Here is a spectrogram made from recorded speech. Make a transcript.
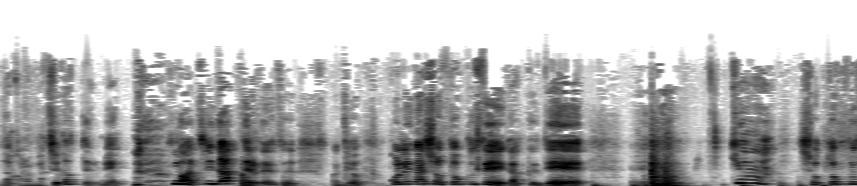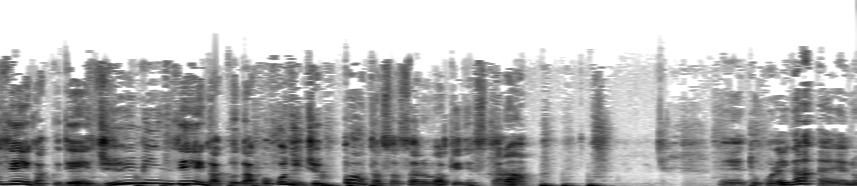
だから間違ってるね。間違ってるです。待ってよ。これが所得税額で、えー、きゃ所得税額で住民税額がここに10%足ささるわけですから、えっ、と、これが、えー、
